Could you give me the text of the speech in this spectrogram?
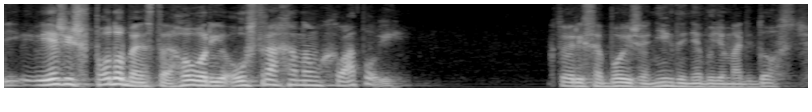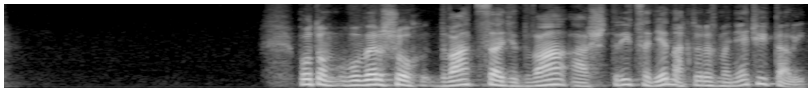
Ježiš v podobenstve hovorí o ustráchanom chlapovi, ktorý sa bojí, že nikdy nebude mať dosť. Potom vo veršoch 22 až 31, ktoré sme nečítali,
